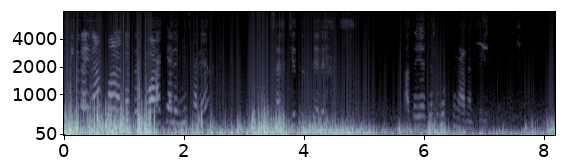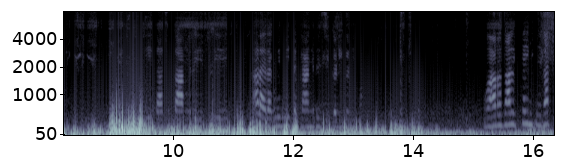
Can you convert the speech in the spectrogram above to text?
तिकडे आहे ना पण गोळा केले मी साऱ्या. साऱ्या चेतून दिल्या आता याच्यात वख राहणार ते. असं काँग्रेस ते. काढायला लागली मी तर काँग्रेस इकडे इकडे. वारत आले काही ते रात्रीच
